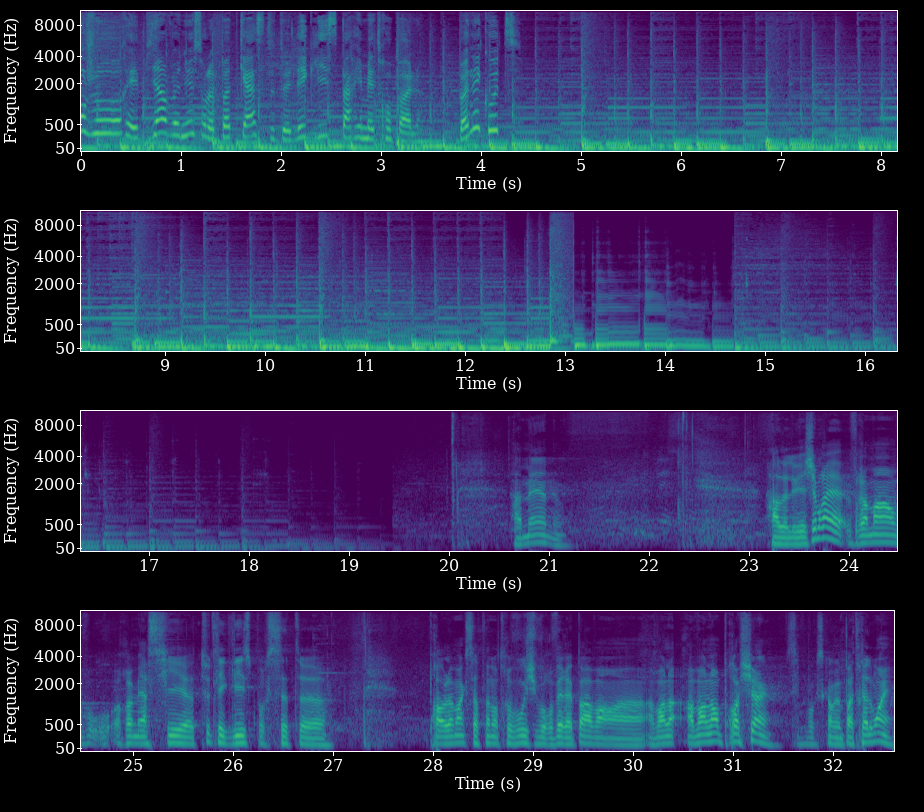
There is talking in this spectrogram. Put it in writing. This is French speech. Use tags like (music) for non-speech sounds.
Bonjour et bienvenue sur le podcast de l'Église Paris Métropole. Bonne écoute Amen. Hallelujah. J'aimerais vraiment vous remercier euh, toute l'Église pour cette... probablement que certains d'entre vous, je ne vous reverrai pas avant, euh, avant, l'an- prochain. C'est quand même pas très loin.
